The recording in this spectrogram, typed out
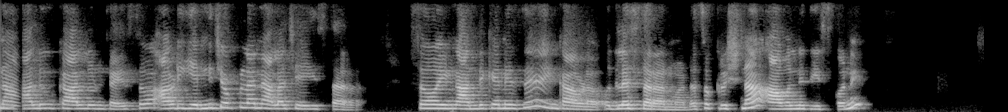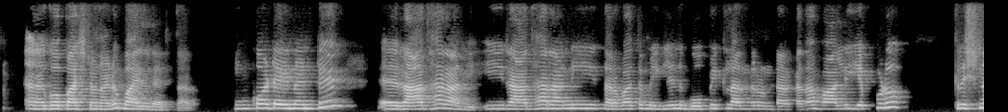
నాలుగు కాళ్ళు ఉంటాయి సో ఆవిడ ఎన్ని చెప్పులని అలా చేయిస్తారు. సో ఇంకా అందుకనేసి ఇంకా ఆవిడ వదిలేస్తారు అనమాట సో కృష్ణ ఆవుల్ని తీసుకొని ఆ, గోపాష్టమి నాడు బయలుదేరతారు. ఇంకోటి ఏంటంటే రాధారాణి. ఈ రాధారాణి తర్వాత మిగిలిన గోపికలు అందరూ ఉంటారు కదా వాళ్ళు ఎప్పుడు కృష్ణ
